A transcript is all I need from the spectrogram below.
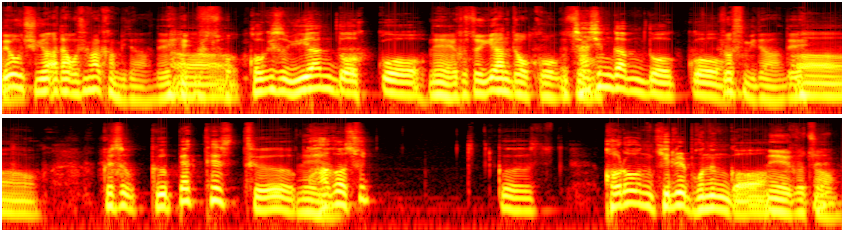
매우 중요하다고 생각합니다. 네, 어, 그렇죠. 거기서 위안도 얻고 네, 그렇죠. 위안도 얻고 그렇죠. 자신감도 얻고. 그렇습니다. 네. 어, 그래서 그 backtest 네. 과거 수, 그 걸어온 길을 보는 거. 네, 그렇죠.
